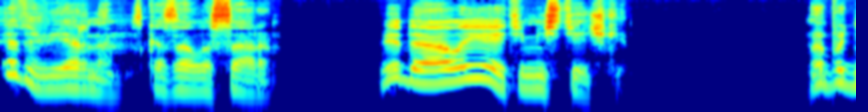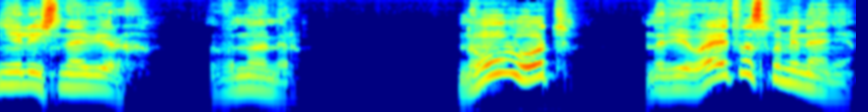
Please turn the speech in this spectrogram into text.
«Это верно», — сказала Сара. «Видала я эти местечки». Мы поднялись наверх, в номер. «Ну вот, навевает воспоминания».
